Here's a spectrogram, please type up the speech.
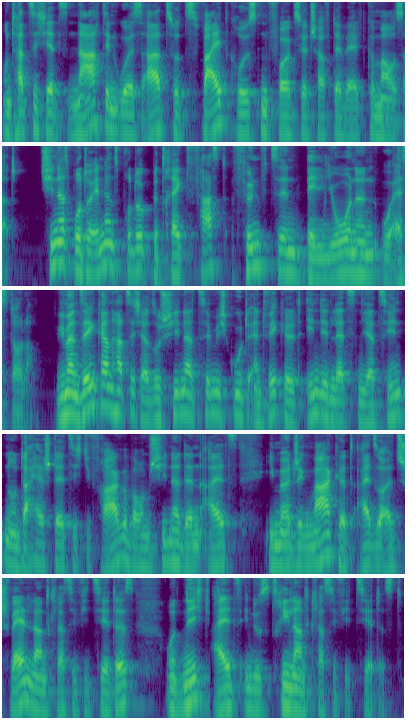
und hat sich jetzt nach den USA zur zweitgrößten Volkswirtschaft der Welt gemausert. Chinas Bruttoinlandsprodukt beträgt fast 15 Billionen US-Dollar. Wie man sehen kann, hat sich also China ziemlich gut entwickelt in den letzten Jahrzehnten und daher stellt sich die Frage, warum China denn als Emerging Market, also als Schwellenland klassifiziert ist und nicht als Industrieland klassifiziert ist.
